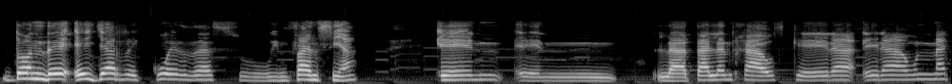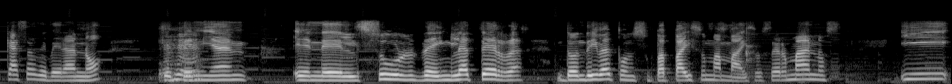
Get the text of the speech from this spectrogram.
donde ella recuerda su infancia en, la Talent House, que era, era una casa de verano que tenían en el sur de Inglaterra, donde iba con su papá y su mamá y sus hermanos. Y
